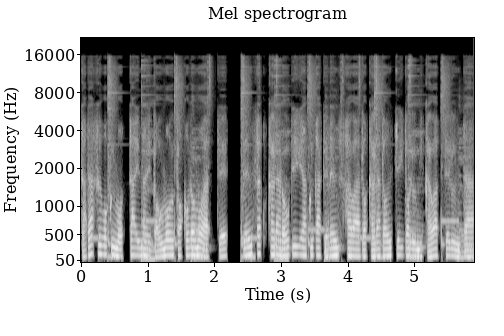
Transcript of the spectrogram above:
ただすごくもったいないと思うところもあって、前作からローディ役がテレンス・ハワードからドンチードルに変わってるんだ。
